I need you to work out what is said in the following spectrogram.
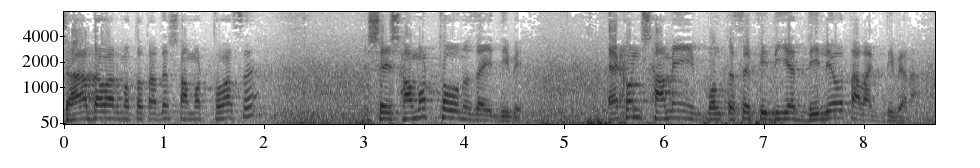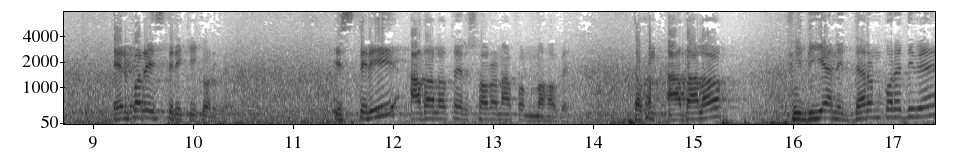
যা দেওয়ার মতো তাদের সামর্থ্য আছে, সেই সামর্থ্য অনুযায়ী দিবে। এখন স্বামী বলতেছে ফিদিয়া দিলেও তালাক দিবে না। এরপরে স্ত্রী কি করবে? স্ত্রী আদালতের শরণাপন্ন হবে। তখন আদালত ফিদিয়া নির্ধারণ করে দিবে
